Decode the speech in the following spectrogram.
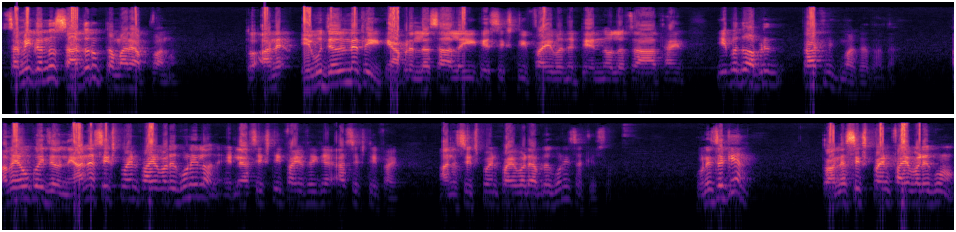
સમીકરણનું સાદુરૂપ તમારે આપવાનું. તો આને એવું જરૂર નથી કે આપણે લસા લઈ કે સિક્સટી ફાઈવ અને ટેન નો લસા આ થાય. એ બધું આપણે પ્રાથમિકમાં કરતા હતા. હવે એવું કોઈ જરૂર નહીં. આને સિક્સ પોઈન્ટ ફાઈવ વડે ગુણી લો ને, એટલે આ સિક્સટી ફાઈવ થઈ જાય, આ સિક્સટી ફાઈવ આને સિક્સ પોઈન્ટ ફાઈવ વડે આપણે ગુણી શકીશું ગુણી શકીએ ને? તો આને સિક્સ પોઈન્ટ ફાઈવ વડે ગુણો.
